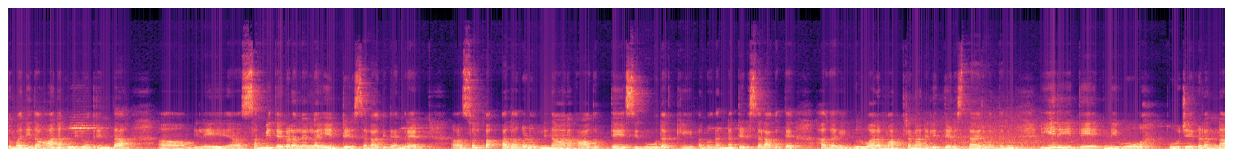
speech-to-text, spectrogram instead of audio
ತುಂಬ ನಿಧಾನ ಉರಿಯೋದ್ರಿಂದ ಇಲ್ಲಿ ಸಂಹಿತೆಗಳಲ್ಲೆಲ್ಲ ಏನು ತಿಳಿಸಲಾಗಿದೆ ಅಂದರೆ ಸ್ವಲ್ಪ ಫಲಗಳು ನಿಧಾನ ಆಗುತ್ತೆ, ಸಿಗುವುದಕ್ಕೆ ಅನ್ನೋದನ್ನು ತಿಳಿಸಲಾಗುತ್ತೆ. ಹಾಗಾಗಿ ಗುರುವಾರ ಮಾತ್ರ ನಾನಿಲ್ಲಿ ತಿಳಿಸ್ತಾ ಇರುವಂಥದ್ದು, ಈ ರೀತಿ ನೀವು ಪೂಜೆಗಳನ್ನು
